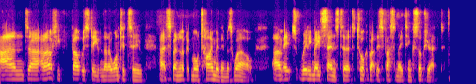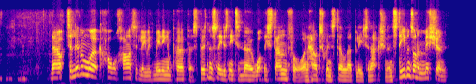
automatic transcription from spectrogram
and uh, and I actually felt with Steven that I wanted to uh, spend a little bit more time with him as well. Um, it really made sense to to talk about this fascinating subject. Now, to live and work wholeheartedly with meaning and purpose, business leaders need to know what they stand for and how to instill their beliefs in action. And Steven's on a mission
